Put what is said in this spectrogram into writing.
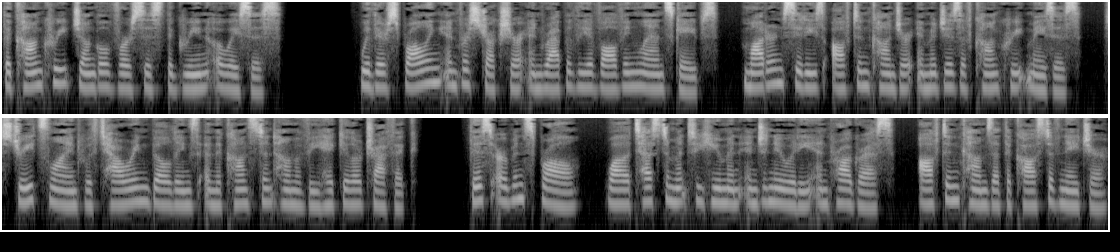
The concrete jungle versus the green oasis. With their sprawling infrastructure and rapidly evolving landscapes, modern cities often conjure images of concrete mazes, streets lined with towering buildings and the constant hum of vehicular traffic. This urban sprawl, while a testament to human ingenuity and progress, often comes at the cost of nature.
